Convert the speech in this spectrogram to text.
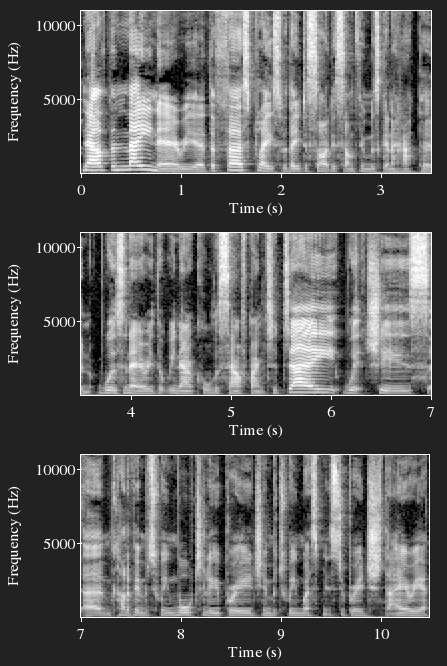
Now, the main area, the first place where they decided something was going to happen, was an area that we now call the South Bank today, which is um, kind of in between Waterloo Bridge, in between Westminster Bridge, that area.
